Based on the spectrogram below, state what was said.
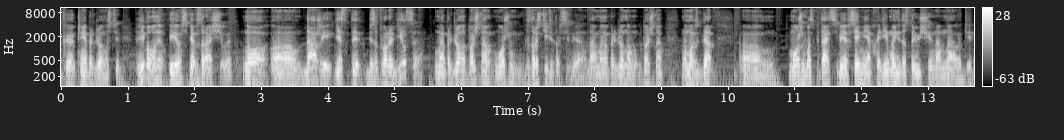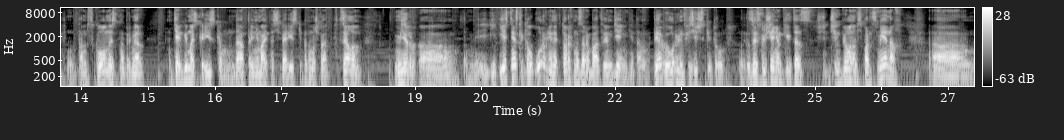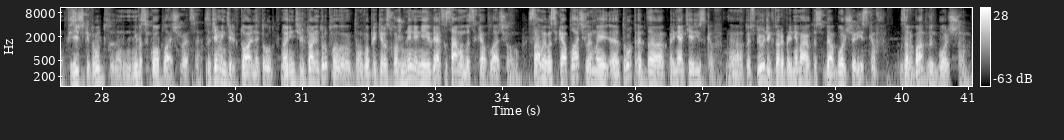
к, к неопределенности, либо он ее в себе взращивает. Но э, даже если ты без этого родился, мы определенно точно можем взрастить это в себе. Да? Мы определенно точно, на мой взгляд, э, можем воспитать в себе все необходимые недостающие нам навыки. Там склонность, например, терпимость к рискам, да, принимать на себя риски, потому что в целом мир... Э, есть несколько уровней, на которых мы зарабатываем деньги. Там, первый уровень – физический труд. За исключением каких-то чемпионов, спортсменов, физический труд невысоко оплачивается. Затем интеллектуальный труд. Но интеллектуальный труд, э, вопреки расхожему мнению, не является самым высокооплачиваемым. Самый высокооплачиваемый э, труд – это принятие рисков. То есть люди, которые принимают на себя больше рисков, зарабатывают больше.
